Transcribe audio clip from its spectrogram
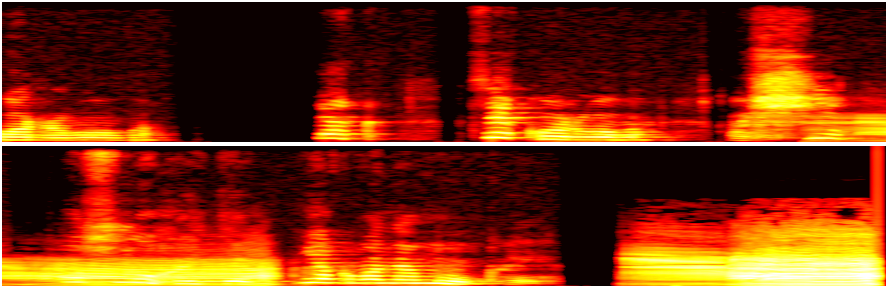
корова. Так, це корова. А ще послухайте, як вона мукає. А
